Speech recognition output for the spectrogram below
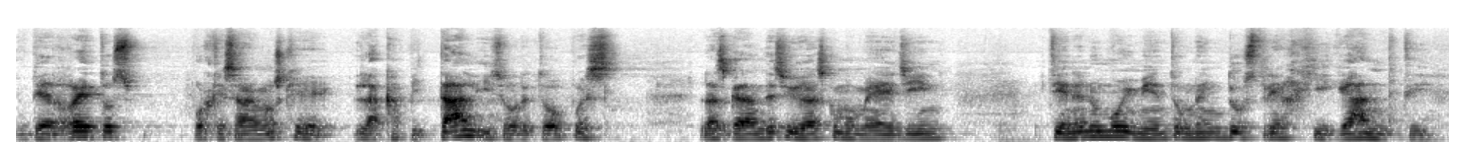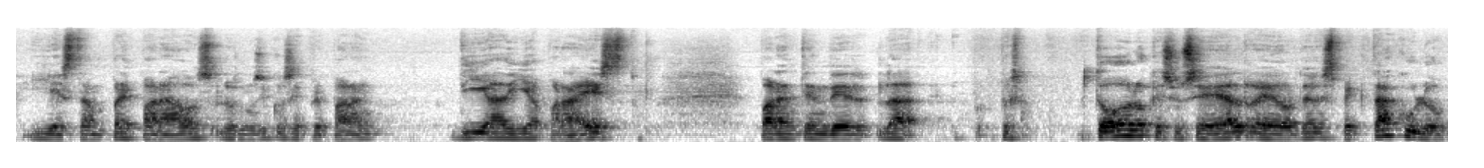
de, retos, porque sabemos que la capital y sobre todo pues las grandes ciudades como Medellín tienen un movimiento, una industria gigante y están preparados, los músicos se preparan día a día para esto, para entender la, pues, todo lo que sucede alrededor del espectáculo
